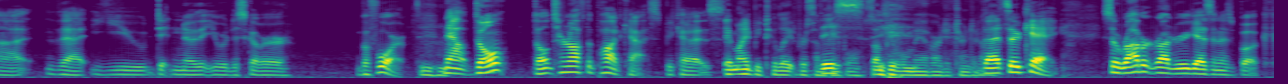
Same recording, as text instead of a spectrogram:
uh, that you didn't know that you would discover before. Mm-hmm. Now, don't don't turn off the podcast because It might be too late for some This- people. Some people may have already turned it off. that's okay. So Robert Rodriguez in his book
